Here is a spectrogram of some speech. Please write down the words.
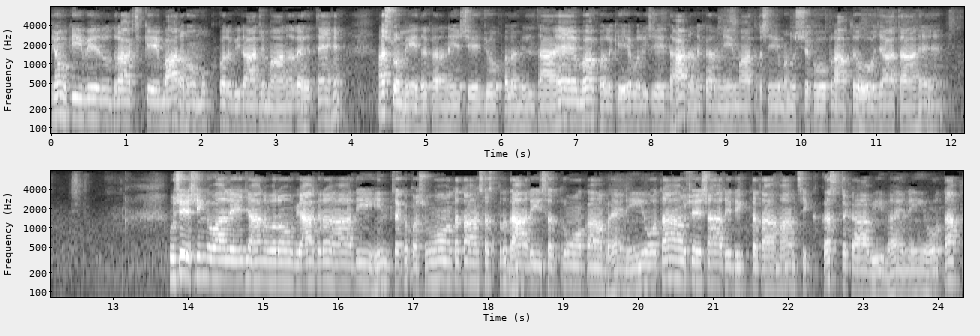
क्योंकि वे रुद्राक्ष के बारहों मुख पर विराजमान रहते हैं। अश्वमेध करने से जो फल मिलता है, वह फल केवल इसे धारण करने मात्र से मनुष्य को प्राप्त हो जाता है। उसे सिंह वाले जानवरों, व्याघ्र आदि, हिंसक पशुओं तथा शस्त्रधारी शत्रुओं का भय नहीं होता। उसे शारीरिक तथा मानसिक कष्ट का भी भय नहीं होता।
